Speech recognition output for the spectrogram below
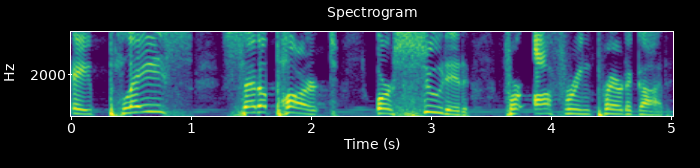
a place set apart or suited for offering prayer to God.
